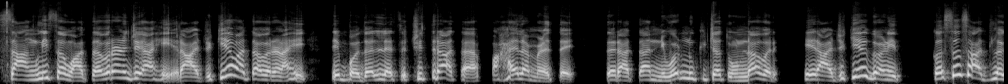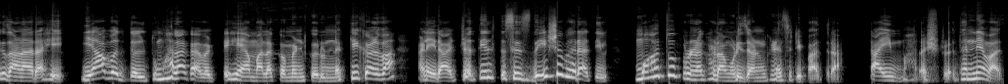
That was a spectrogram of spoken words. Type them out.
सांगलीचं वातावरण जे आहे राजकीय वातावरण आहे ते बदलल्याचं चित्र आता पाहायला मिळतंय. तर आता निवडणुकीच्या तोंडावर हे राजकीय गणित कसं साधलं जाणार आहे? याबद्दल तुम्हाला काय वाटते हे आम्हाला कमेंट करून नक्की कळवा आणि राज्यातील तसेच देशभरातील महत्त्वपूर्ण घडामोडी जाणून घेण्यासाठी पात्रा टाइम महाराष्ट्र. धन्यवाद.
